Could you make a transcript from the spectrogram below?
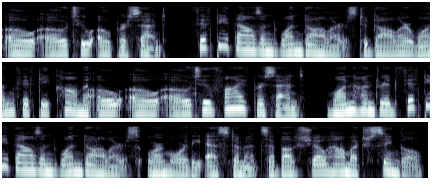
00020%, $50,001 to $150, 00025%, $150,001 or more The estimates above show how much single,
